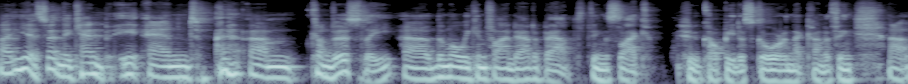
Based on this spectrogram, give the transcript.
Uh, yeah, it certainly can be. And um, conversely, uh, the more we can find out about things like who copied a score and that kind of thing, uh,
